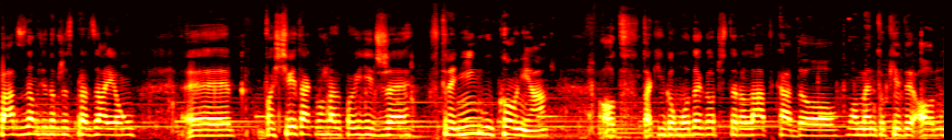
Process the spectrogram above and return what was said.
bardzo nam się dobrze sprawdzają. Właściwie tak można by powiedzieć, że w treningu konia od takiego młodego czterolatka do momentu, kiedy on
